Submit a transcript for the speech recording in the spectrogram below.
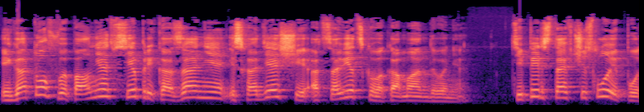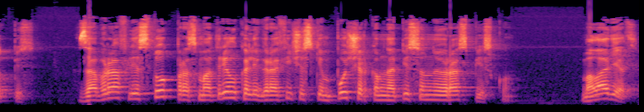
и готов выполнять все приказания, исходящие от советского командования. Теперь ставь число и подпись. Забрав листок, просмотрел каллиграфическим почерком написанную расписку. «Молодец.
